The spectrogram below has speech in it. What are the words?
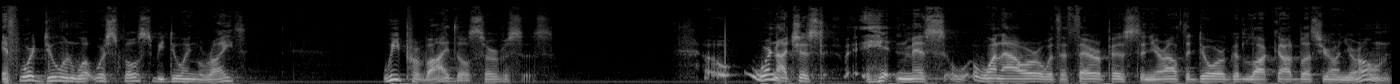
If we're doing what we're supposed to be doing right, we provide those services. We're not just hit and miss one hour with a therapist and you're out the door. Good luck. God bless you on your own.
